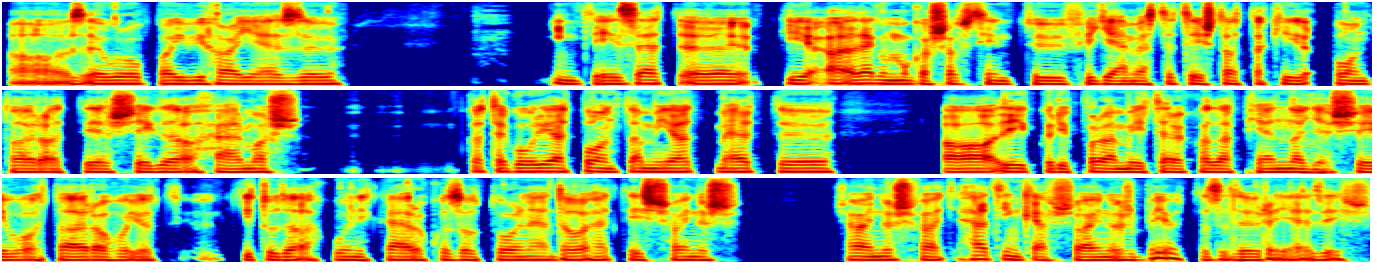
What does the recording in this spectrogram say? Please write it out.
az Európai Viharjelző Intézet ki a legmagasabb szintű figyelmeztetést adta ki pont arra a térségre, a hármas kategóriát, pont amiatt, mert a légköri paraméterek alapján nagy esély volt arra, hogy ott ki tud alakulni károkozó tornádó, hát és sajnos Sajnos, vagy hát inkább sajnos bejött az előrejelzés.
